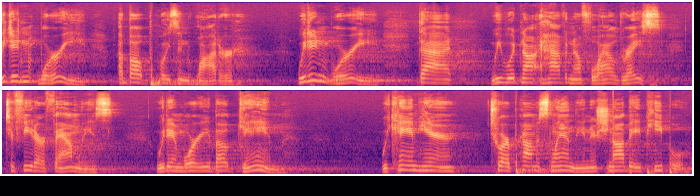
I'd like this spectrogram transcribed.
we didn't worry about poisoned water. We didn't worry that we would not have enough wild rice to feed our families. We didn't worry about game. We came here to our promised land, the Anishinaabe people.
